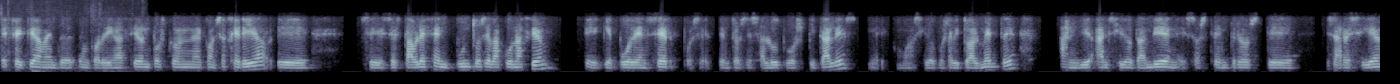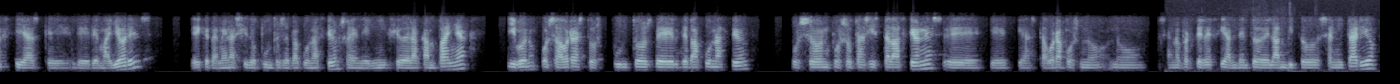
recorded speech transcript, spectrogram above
Efectivamente, en coordinación pues, con la consejería se, establecen puntos de vacunación eh, que pueden ser pues, eh, centros de salud u hospitales, eh, como ha sido pues, habitualmente, han, sido también esos centros de esas residencias de, mayores, que también han sido puntos de vacunación, son en el inicio de la campaña, y bueno, pues ahora estos puntos de, vacunación pues son pues otras instalaciones que, hasta ahora pues no, no, no pertenecían dentro del ámbito sanitario,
